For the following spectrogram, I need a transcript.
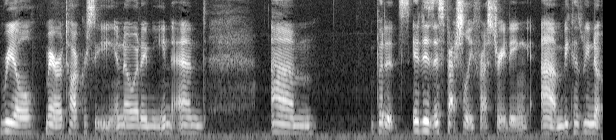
real meritocracy, you know what I mean? And um, but it's it is especially frustrating um, because we know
